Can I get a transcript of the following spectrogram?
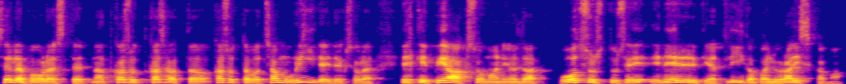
selle poolest, et nad kasut-, kasvata-, kasutavad samu riideid, eks ole, ehk ei peaks oma nii-öelda otsustusenergiat liiga palju raiskama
